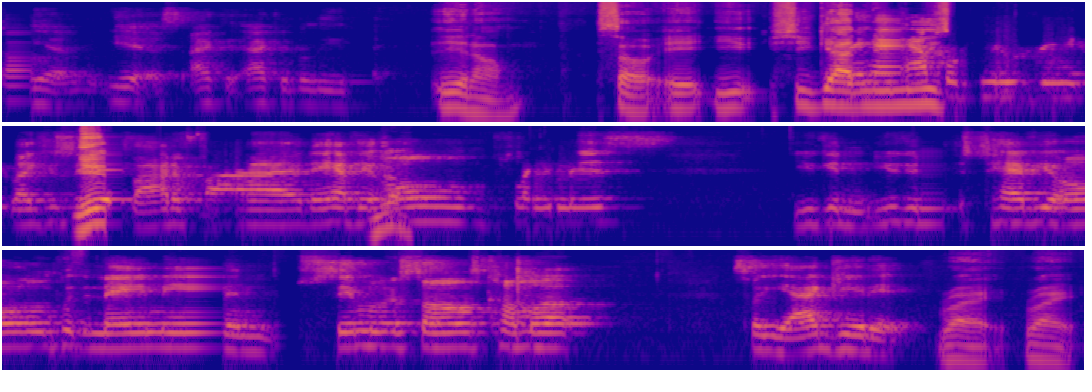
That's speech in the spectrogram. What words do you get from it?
Oh yeah yes i could i could believe that. You know so it, you, she got they have music. Apple Music, like you said, yeah. Spotify. They have their yeah. own playlists. You can you can have your own, put the name in, and similar songs come up. So yeah, I get it. Right, right.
